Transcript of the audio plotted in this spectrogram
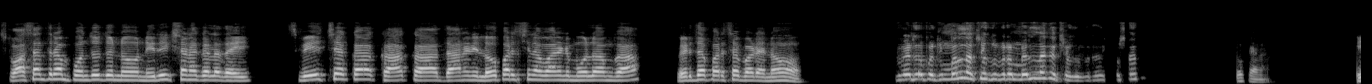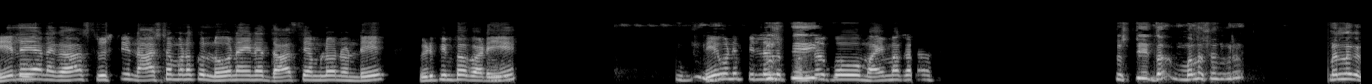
స్వాతంత్రం పొందుదును నిరీక్షణ గలదై స్వేచ్ఛక కాక దానిని లోపరిచిన వారిని మూలంగా విడుదపరచబడెను. వేదపతి మళ్ళా చదువురా మెల్లగా చదువురా ఒకసారి. ఓకేనా? ఏలయనగా సృష్టి నాశనమునకు లోనైన దాస్యంలో నుండి విడిపింపబడి దేవుని పిల్లలు సృష్టి- పొందబో మహిమగల సృష్టి ద- మళ్ళా చదువురా మెల్లగా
